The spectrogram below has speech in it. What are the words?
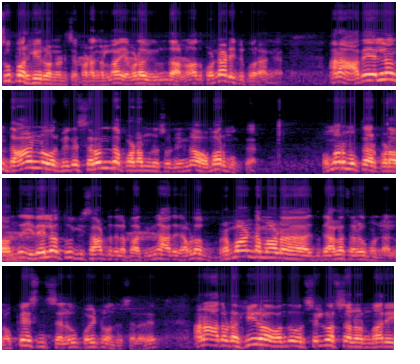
சூப்பர் ஹீரோ நடிச்ச படங்கள்லாம் எவ்வளவு இருந்தாலும் அது கொண்டாடிட்டு போறாங்க. ஆனா அதையெல்லாம் தாண்டின ஒரு மிக சிறந்த படம்னு சொன்னீங்கன்னா ஒமர் முக்தார். ஒமர் முக்தார் படம் வந்து இதெல்லாம் தூக்கி சாப்பிட்டதுல பாத்தீங்கன்னா அதுக்கு அவ்வளவு பிரம்மாண்டமான இதுக்காக செலவு பண்ணல. லொகேஷன் செலவு போயிட்டு வந்த செலவு. ஆனா அதோட ஹீரோ வந்து ஒரு சில்வர் ஸ்டாலர் மாதிரி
